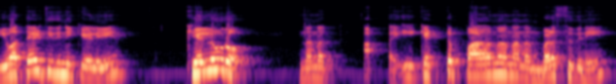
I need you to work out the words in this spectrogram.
ಇವತ್ತು ಹೇಳ್ತಿದ್ದೀನಿ ಕೇಳಿ, ಕೆಲವರು ನನ್ನ ಈ ಕೆಟ್ಟ ಪದನ ನಾನು ಬಳಸ್ತಿದ್ದೀನಿ.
